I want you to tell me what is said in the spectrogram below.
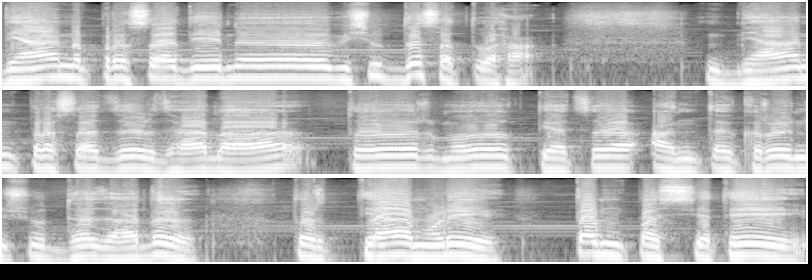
ज्ञान प्रसादेनं विशुद्ध सत्व हा. ज्ञान प्रसाद जर झाला तर मग त्याचं अंतकरण शुद्ध झालं तर त्यामुळे तंपश्यते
